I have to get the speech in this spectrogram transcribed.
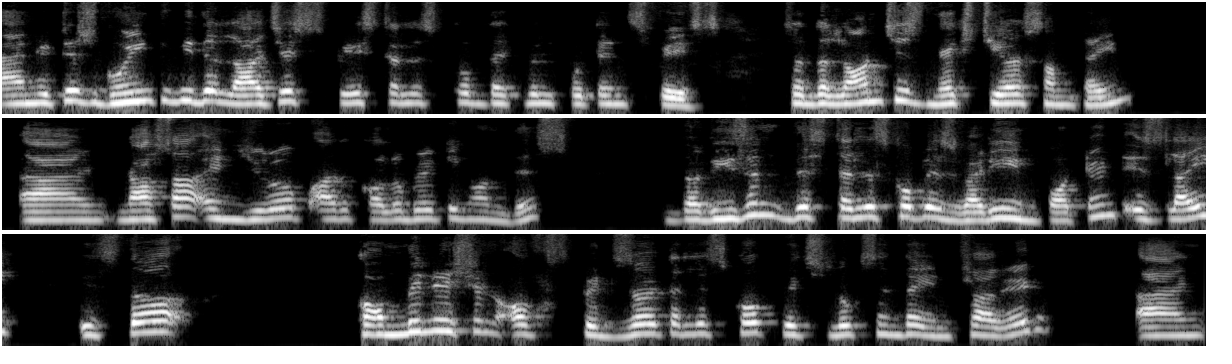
and it is going to be the largest space telescope that will put in space. So the launch is next year sometime, and NASA and Europe are collaborating on this. The reason this telescope is very important is like it's the combination of Spitzer telescope, which looks in the infrared, and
